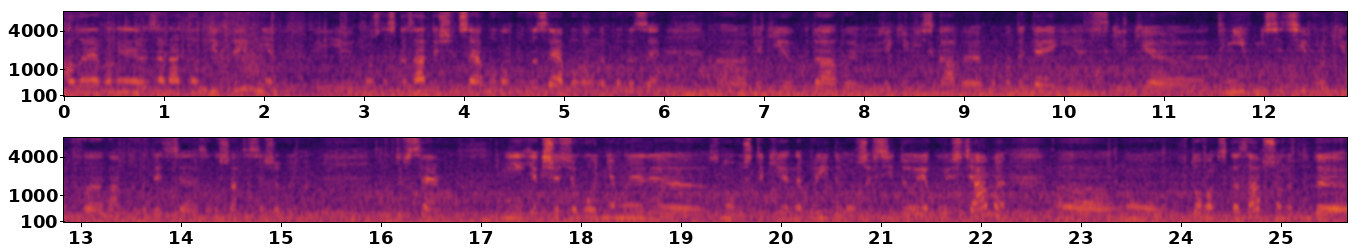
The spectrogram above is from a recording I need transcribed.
але вони занадто об'єктивні і можна сказати, що це або вам повезе, або вам не повезе. Е, В які куди ви, в які війська ви попадете, і скільки днів, місяців, років вам доведеться залишатися живими. От і все. І якщо сьогодні ми знову ж таки не прийдемо вже всі до якоїсь тями, ну хто вам сказав, що не буде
